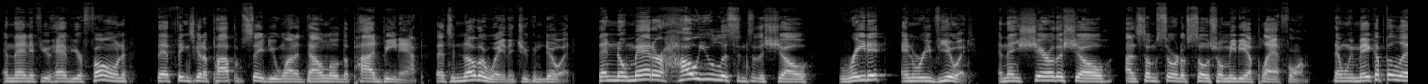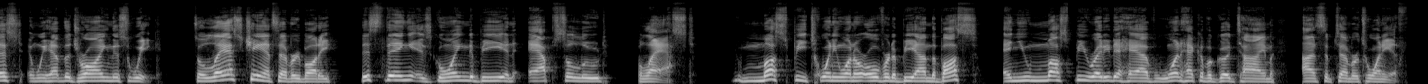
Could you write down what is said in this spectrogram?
And then if you have your phone, that thing's going to pop up say, Do you want to download the Podbean app? That's another way that you can do it. Then, no matter how you listen to the show, rate it and review it, and then share the show on some sort of social media platform. Then we make up the list and we have the drawing this week. So, last chance, everybody. This thing is going to be an absolute blast. You must be 21 or over to be on the bus, and you must be ready to have one heck of a good time on September 20th.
